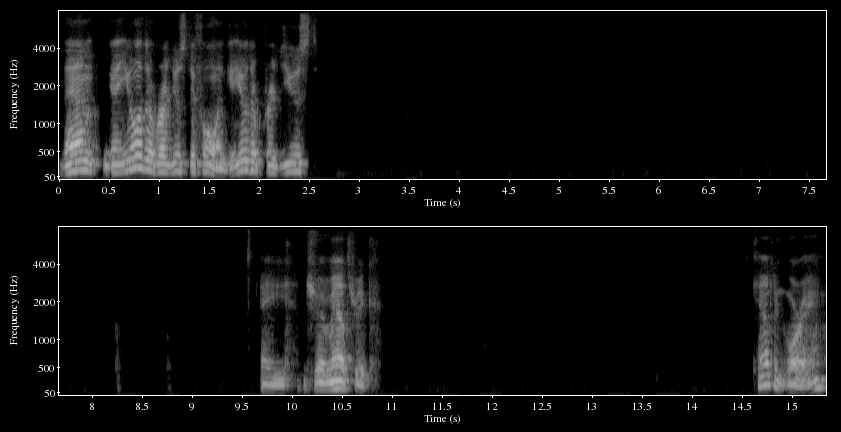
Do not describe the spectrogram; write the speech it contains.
Then Gaiotto produced the following. Gaiotto produced a geometric category.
